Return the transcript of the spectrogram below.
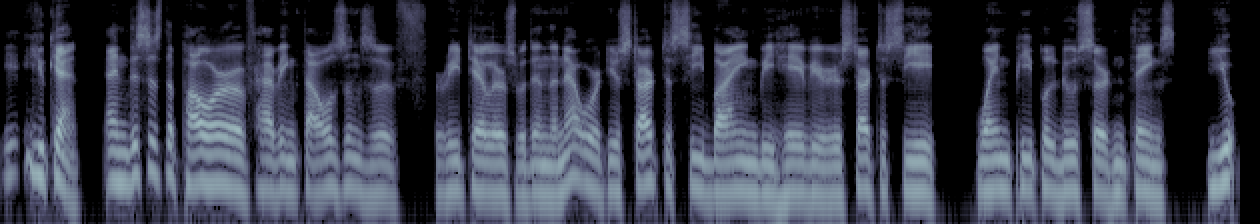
You can. And this is the power of having thousands of retailers within the network. You start to see buying behavior. You start to see when people do certain things. You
